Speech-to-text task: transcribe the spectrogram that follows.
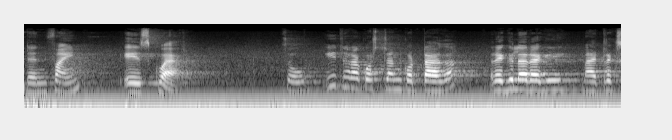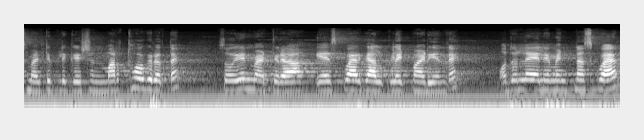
then find A square. So ಈ ಥರ ಕ್ವಶನ್ ಕೊಟ್ಟಾಗ ರೆಗ್ಯುಲರ್ ಆಗಿ ಮ್ಯಾಟ್ರಿಕ್ಸ್ ಮಲ್ಟಿಪ್ಲಿಕೇಶನ್ ಮರ್ತು ಹೋಗಿರುತ್ತೆ ಸೊ ಏನು ಮಾಡ್ತೀರಾ ಎ ಸ್ಕ್ವೇರ್ ಕ್ಯಾಲ್ಕುಲೇಟ್ ಮಾಡಿ ಅಂದರೆ ಮೊದಲನೇ ಎಲಿಮೆಂಟ್ನ ಸ್ಕ್ವೇರ್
